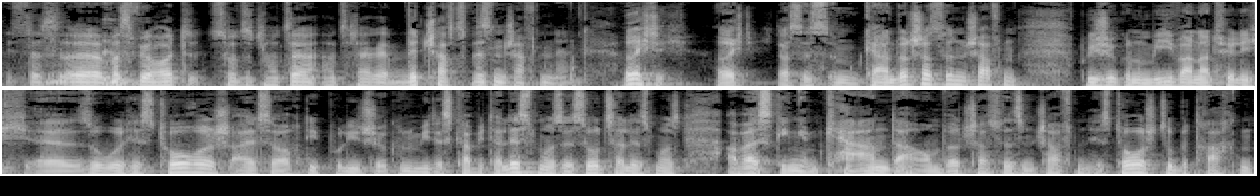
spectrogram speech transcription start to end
Ist das, äh, was wir heute heutzutage Wirtschaftswissenschaften nennen? Richtig, richtig. Das ist im Kern Wirtschaftswissenschaften. Politische Ökonomie war natürlich äh, sowohl historisch als auch die politische Ökonomie des Kapitalismus, des Sozialismus. Aber es ging im Kern darum, Wirtschaftswissenschaften historisch zu betrachten.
